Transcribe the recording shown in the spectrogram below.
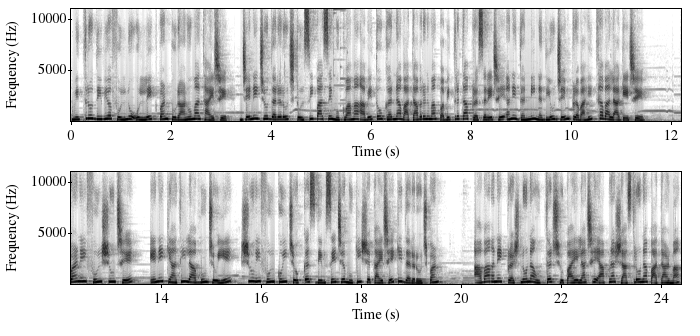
મિત્રો દિવ્ય ફૂલનો ઉલ્લેખ પણ પુરાણોમાં થાય છે, જેને જો દરરોજ તુલસી પાસે મૂકવામાં આવે તો ઘરના વાતાવરણમાં પવિત્રતા પ્રસરે છે અને ધનની નદીઓ જેમ પ્રવાહિત થવા લાગે છે. પણ એ ફૂલ શું છે? એને ક્યાંથી લાવવું જોઈએ? શું એ ફૂલ કોઈ ચોક્કસ દિવસે જ મૂકી શકાય છે કે દરરોજ પણ? આવા અનેક પ્રશ્નોના ઉત્તર છુપાયેલા છે આપણા શાસ્ત્રોના પાતાળમાં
